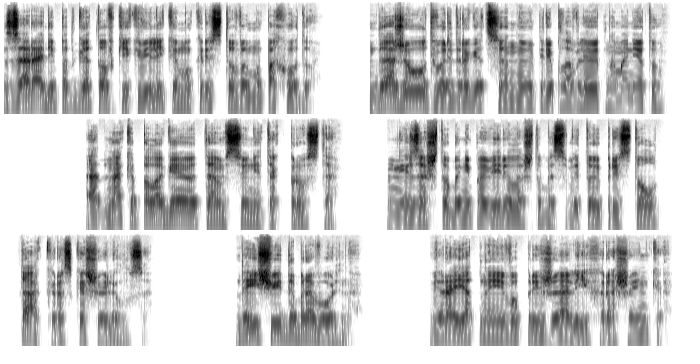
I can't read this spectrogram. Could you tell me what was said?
Заради подготовки к Великому Крестовому походу. Даже утварь драгоценную переплавляют на монету. Однако, полагаю, там все не так просто. Ни за что бы не поверила, чтобы Святой Престол так раскошелился. Да еще и добровольно. Вероятно, его прижали и хорошенько.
